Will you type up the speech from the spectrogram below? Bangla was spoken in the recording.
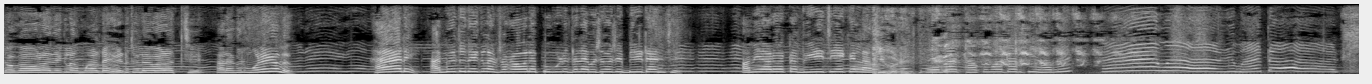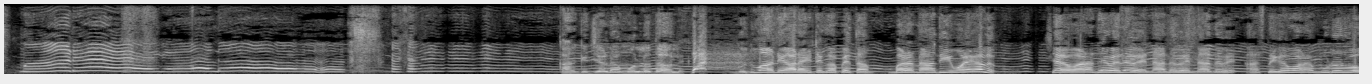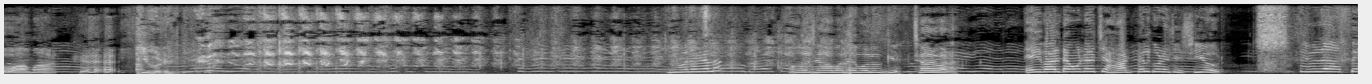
সকালবেলা দেখলাম মালটা হেঁটে চলে বেড়াচ্ছে আর এখন মরে গেল? হ্যাঁ রে আমিও তো দেখলাম সকালবেলা পুকুরে ধারে বসে বসে বিড়ি টানছে আমি আরও একটা বিড়ি চেয়ে খেলাম। এবার ঠাকুমাটার কি হবে? কালকে ছেলেটা মরলো তাহলে। গুদমানি আড়াই টাকা পেতাম বাড়া না দিয়ে মরে গেল? সে বাড়া দেবে দেবে না দেবে না দেবে। আজ থেকে মারা বুড়োর বউ আমার। কি বলে গেল? ও যা বলে বলুক গিয়ে ছাড় বাড়া এই বালটা মনে হচ্ছে হার্ট ফেল করেছে শিওর। রাতে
